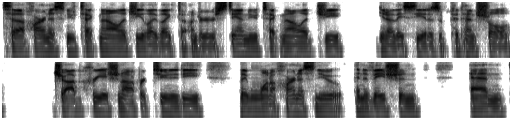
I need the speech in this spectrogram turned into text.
to harness new technology, they like to understand new technology. You know, they see it as a potential job creation opportunity. They want to harness new innovation and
